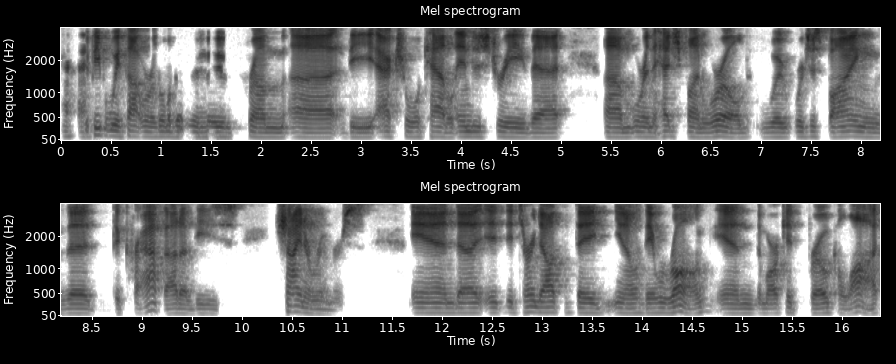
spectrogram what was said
the people we thought were a little bit removed from uh, the actual cattle industry that um, we're in the hedge fund world. We're, we're, just buying the the crap out of these China rumors, and uh, it, it, turned out that they you know they were wrong, and the market broke a lot.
